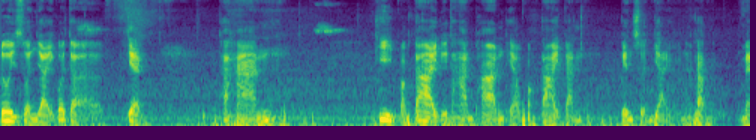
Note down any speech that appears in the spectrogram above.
โดยส่วนใหญ่ก็จะแจกทหารที่ปักใต้หรือทหารพานแถวปักใต้กันเป็นส่วนใหญ่นะครับ แม้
